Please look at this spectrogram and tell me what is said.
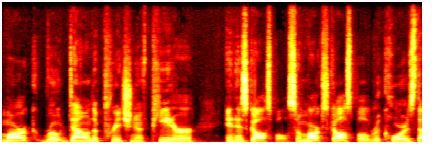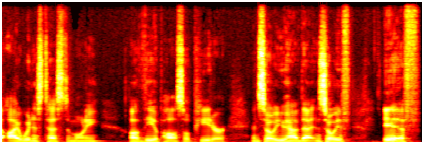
Mark wrote down the preaching of Peter in his gospel. So Mark's gospel records the eyewitness testimony of the apostle Peter. And so you have that. And so if if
